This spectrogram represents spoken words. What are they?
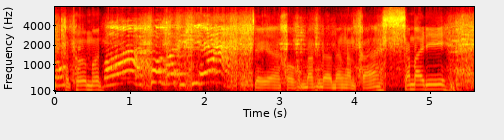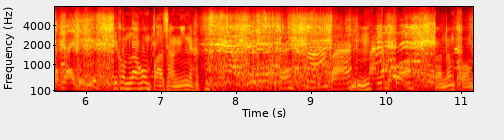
nó thơm hơn. Bò, không có gì kia đây có các bác đang làm cá sắm bay đi? Sâm bay đi, cái không lao không phá sang nhỉ, phá, ừ. phá bà năm con bà năm con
